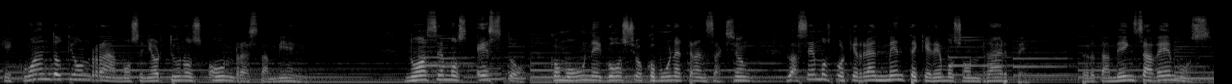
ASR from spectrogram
que cuando te honramos, Señor, tú nos honras también. No hacemos esto como un negocio, como una transacción. Lo hacemos porque realmente queremos honrarte. Pero también sabemos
